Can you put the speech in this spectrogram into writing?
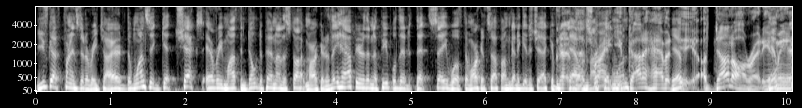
You've got friends that are retired, the ones that get checks every month and don't depend on the stock market. Are they happier than the people that, that say, well, if the market's up, I'm going to get a check? If it's down, That's right. You've got to have it Yep. uh, done already. I mean,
